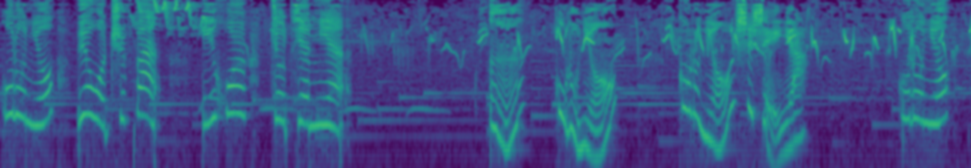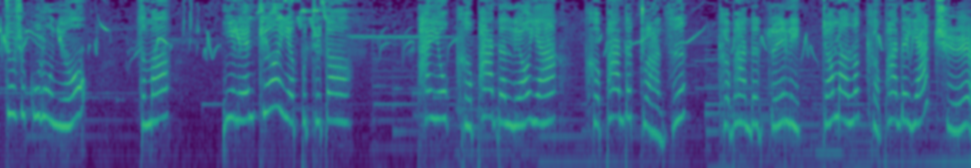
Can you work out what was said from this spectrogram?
咕噜牛约我吃饭，一会儿就见面。嗯，咕噜牛，咕噜牛是谁呀？咕噜牛就是咕噜牛，怎么，你连这也不知道？它有可怕的獠牙，可怕的爪子，可怕的嘴里长满了可怕的牙齿。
